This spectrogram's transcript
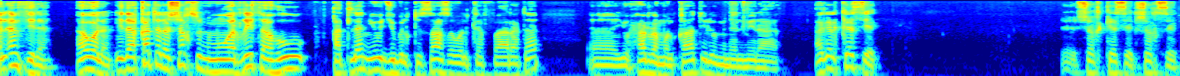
الأمثلة. أولا إذا قتل شخص مورثه قتلا يوجب القصاص والكفارة آه، يحرم القاتل من الميراث. أجر كسيك شخص كسيك شخصك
